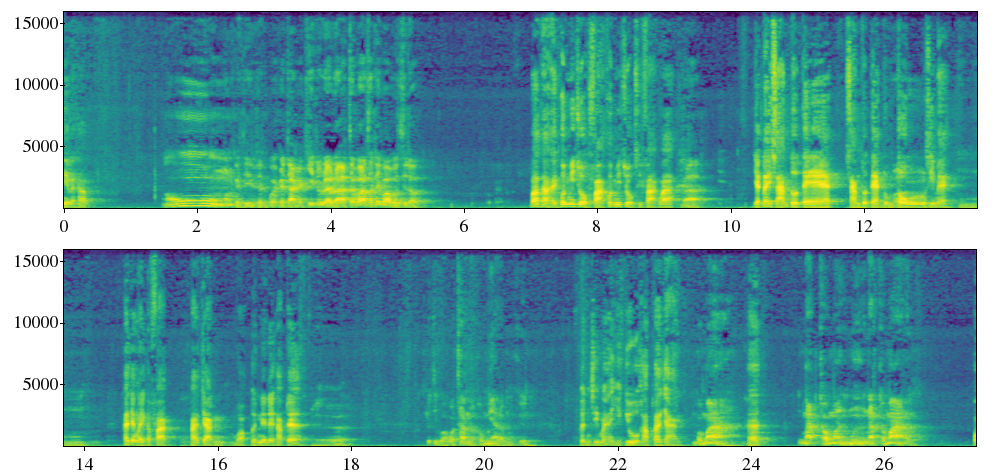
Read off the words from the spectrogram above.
นี่แหละครับ เอ้ามันก็สิฉันก็กระจายก็คิดดูแล้วล่ะแต่ว่าถ้าได้เว่าไว้สิดอกว่าถ้าให้คนมีโชคฝากคนมีโชคสิฝากว่า ว่า อยากได้สามตัวแตกสามตัวแตกตรงๆสิไหมอืมถ้าจังไรก็ฝากพระอาจารย์บอกเพิ่นเนี่ยได้อครับเด้อเออก็สิบอกว่าท่านน่ะเขาเมียเรามันขึ้นเพิ่นสิมาอีกอยู่ครับพระอาจารย์บ่มาฮะนัดเขามามือนัดเขามาโอ้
